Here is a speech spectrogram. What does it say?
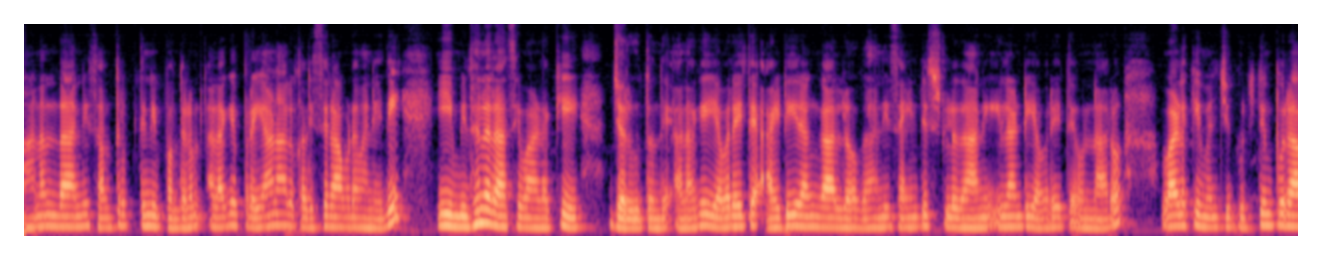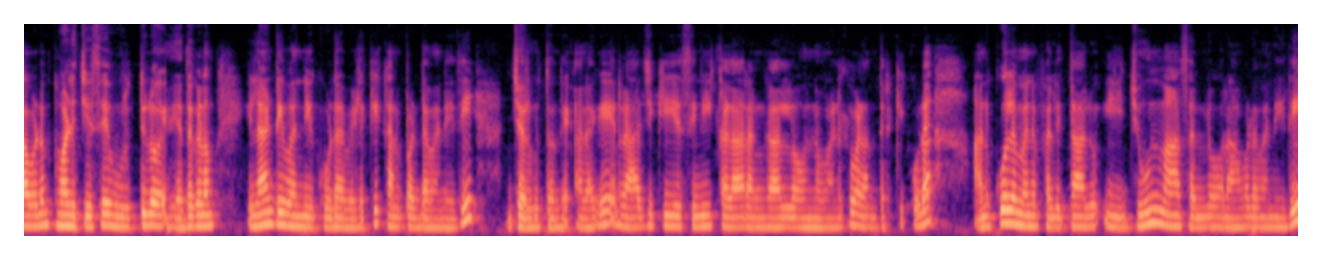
ఆనందాన్ని సంతృప్తిని పొందడం అలాగే ప్రయాణాలు కలిసి రావడం అనేది ఈ మిథున రాశి వాళ్ళకి జరుగుతుంది. అలాగే ఎవరైతే ఐటీ రంగాల్లో కానీ సైంటిస్టులు కానీ ఇలాంటి ఎవరైతే ఉన్నారో వాళ్ళకి మంచి గుర్తింపు రావడం వాళ్ళు చేసే వృత్తిలో ఎదగడం ఇలాంటివన్నీ కూడా వీళ్ళకి కనపడడం అనేది జరుగుతుంది. అలాగే రాజకీయ సినీ కళా రంగాల్లో ఉన్న వాళ్ళకి వాళ్ళందరికీ కూడా అనుకూలమైన ఫలితాలు ఈ జూన్ మాసంలో రావడం అనేది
